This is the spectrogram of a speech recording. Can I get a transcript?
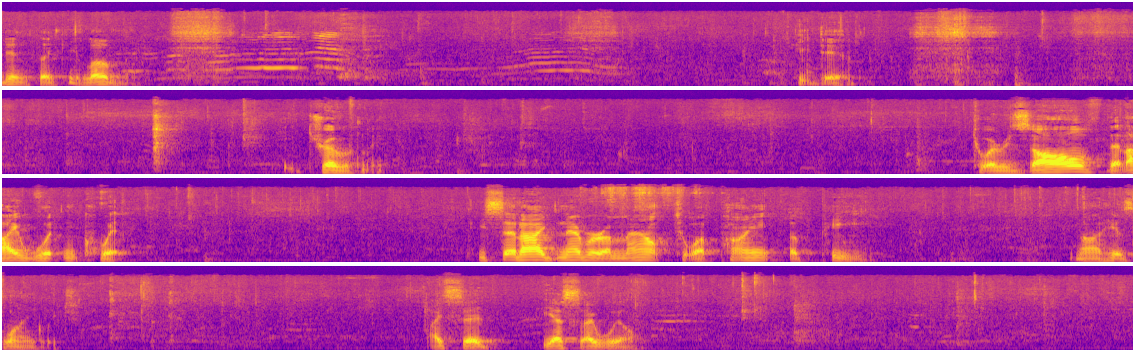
I didn't think he loved me. He did. He drove me to a resolve that I wouldn't quit. He said I'd never amount to a pint of pee. Not his language. I said, Yes, I will.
